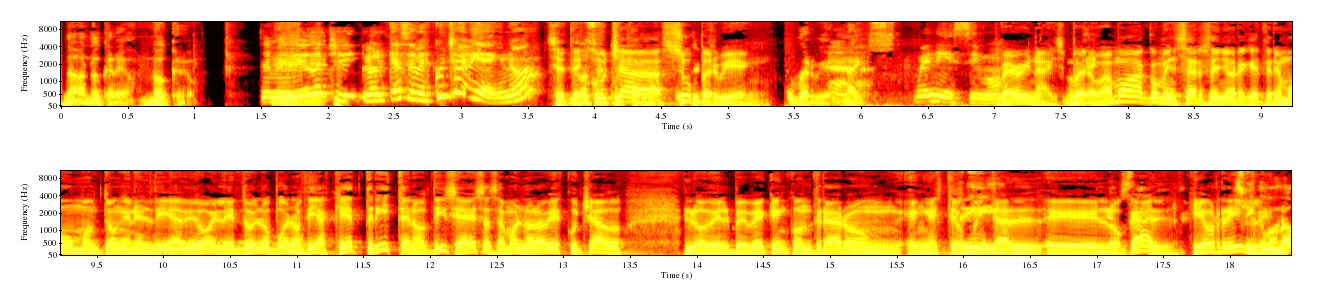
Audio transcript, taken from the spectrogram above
No, no creo, no creo. Se me dio Eh, la chiripiolca, se me escucha bien, ¿no? Se te No escucha súper bien. Súper bien, Ah, nice. Buenísimo. Very nice. Bueno, Ok. vamos a comenzar, señores, que tenemos un montón en el día de hoy. Les doy los buenos días. Qué triste noticia esa, Samuel. No lo había escuchado. Lo del bebé que encontraron en este Sí. hospital eh, local. Qué horrible. Sí, cómo no.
